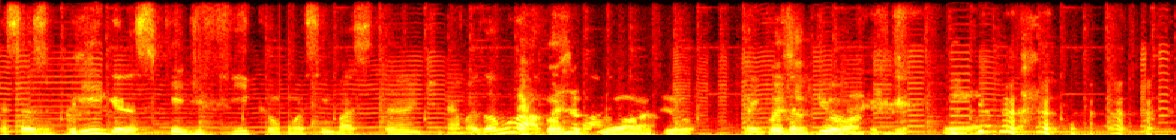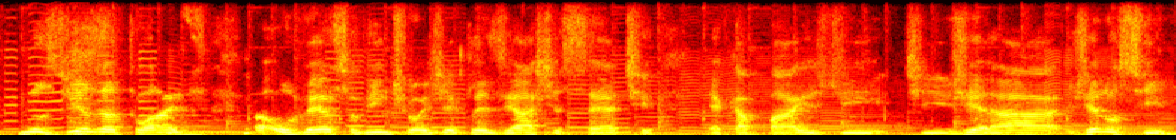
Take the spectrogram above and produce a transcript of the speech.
essas brigas que edificam assim bastante, né? Mas vamos lá. É coisa vamos pior, viu? Tem coisa, coisa pior. pior. É. Nos dias atuais, o verso 28 de Eclesiastes 7 é capaz de, de gerar genocídio.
